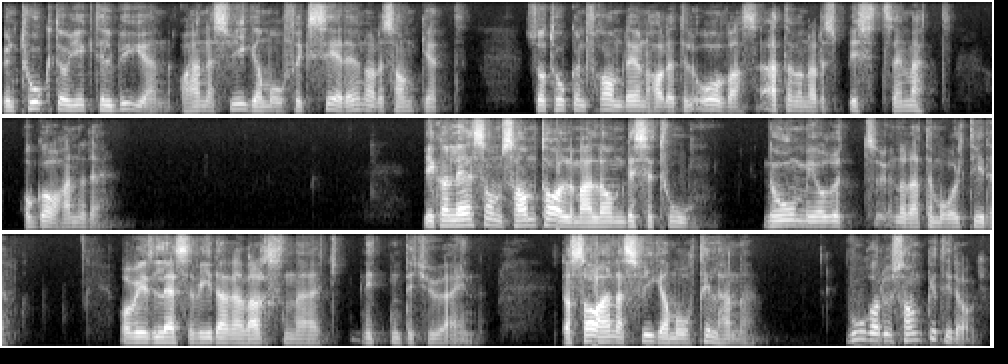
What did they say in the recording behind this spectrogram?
Hun tok det og gikk til byen, og hennes svigermor fikk se det hun hadde sanket. Så tok hun fram det hun hadde til overs etter hun hadde spist seg mett, og ga henne det. Vi kan lese om samtalen mellom disse to, Noomi og Ruth, under dette måltidet. Og vi leser videre versene 19-21. Da sa hennes svigermor til henne, Hvor har du sanket i dag,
